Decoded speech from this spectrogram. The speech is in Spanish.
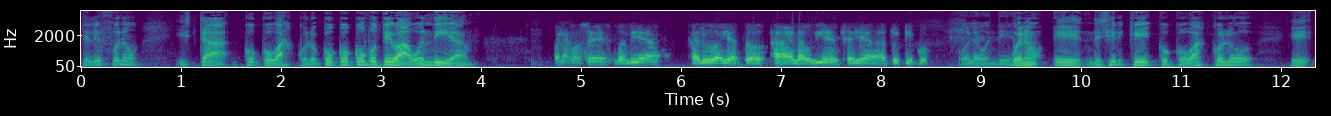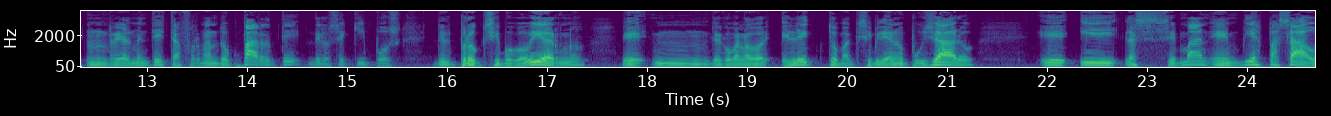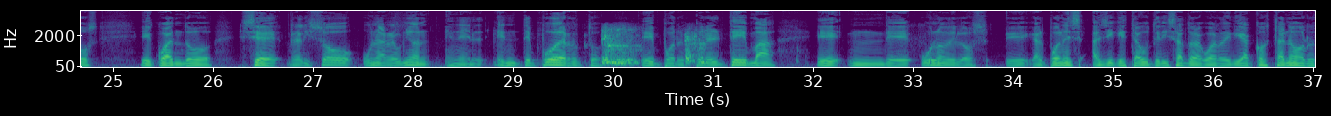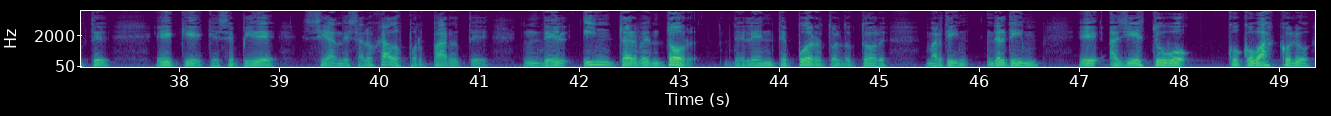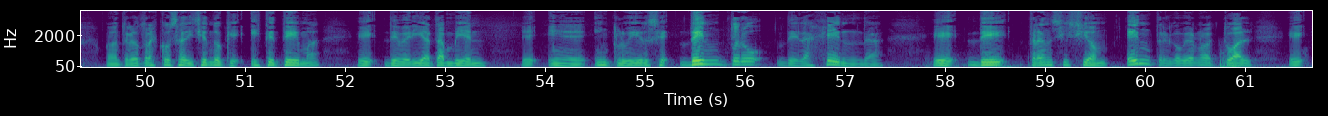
teléfono está Coco Váscolo. Coco, ¿cómo te va? Buen día. Hola José, buen día. Saludo ahí a, a la audiencia y a, tu equipo. Hola, buen día. Bueno, eh, decir que Coco Váscolo eh, realmente está formando parte de los equipos del próximo gobierno, eh, mm, del gobernador electo Maximiliano Puyaro, y las semanas, en días pasados, cuando se realizó una reunión en el ente puerto por, por el tema de uno de los galpones allí que está utilizando la guardería Costa Norte, que, que se pide sean desalojados por parte del interventor del ente puerto, el doctor Martín del TIM. Eh, allí estuvo Coco Váscolo, bueno, entre otras cosas, diciendo que este tema eh, debería también eh, incluirse dentro de la agenda de transición entre el gobierno actual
